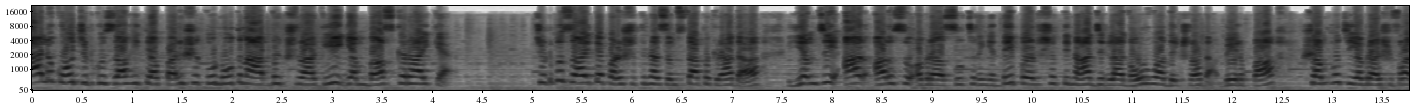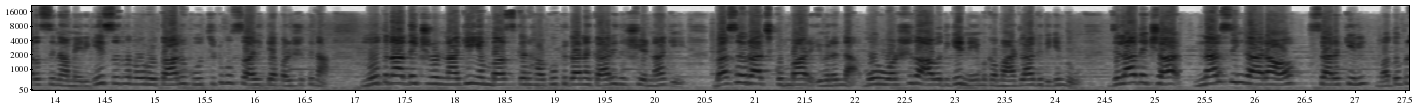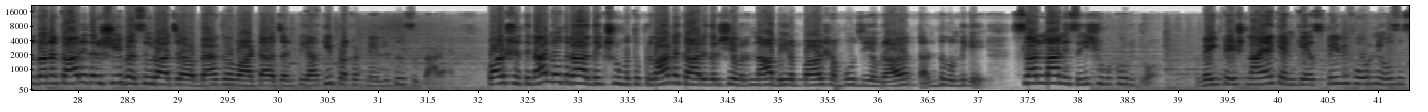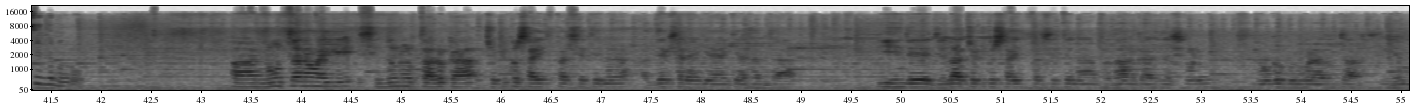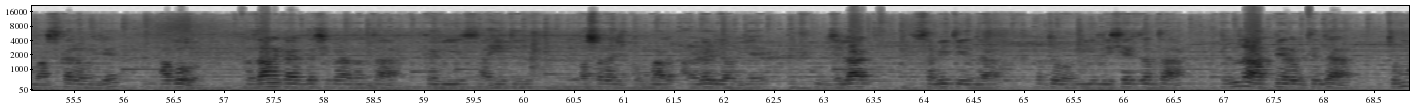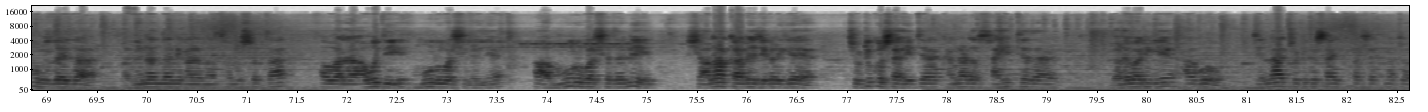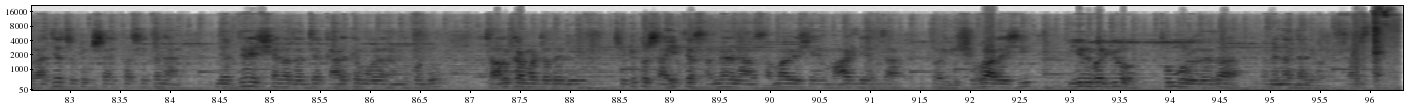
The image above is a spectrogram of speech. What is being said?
ತಾಲೂಕು ಚುಟುಕು ಸಾಹಿತ್ಯ ಪರಿಷತ್ತು ನೂತನ ಅಧ್ಯಕ್ಷರಾಗಿ ಎಂ ಭಾಸ್ಕರ್ ಆಯ್ಕೆ ಚುಟುಕು ಸಾಹಿತ್ಯ ಪರಿಷತ್ತಿನ ಸಂಸ್ಥಾಪಕರಾದ ಎಂಜಿಆರ್ ಅರಸು ಅವರ ಸೂಚನೆಯಂತೆ ಪರಿಷತ್ತಿನ ಜಿಲ್ಲಾ ಗೌರವಾಧ್ಯಕ್ಷರಾದ ಬೇರಪ್ಪ, ಶಂಭೋಜಿ ಅವರ ಶಿಫಾರಸ್ಸಿನ ಮೇರೆಗೆ ಸಿಂಧನೂರು ತಾಲೂಕು ಚುಟುಕು ಸಾಹಿತ್ಯ ಪರಿಷತ್ತಿನ ನೂತನ ಅಧ್ಯಕ್ಷರನ್ನಾಗಿ ಎಂ ಭಾಸ್ಕರ್ ಹಾಗೂ ಪ್ರಧಾನ ಕಾರ್ಯದರ್ಶಿಯನ್ನಾಗಿ ಬಸವರಾಜ್ ಕುಂಬಾರ್ ಇವರನ್ನ ಮೂರು ವರ್ಷದ ಅವಧಿಗೆ ನೇಮಕ ಮಾಡಲಾಗಿದೆ ಎಂದು ಜಿಲ್ಲಾಧ್ಯಕ್ಷ ನರಸಿಂಗರಾವ್, ಸರಕಿಲ್ ಮತ್ತು ಪ್ರಧಾನ ಕಾರ್ಯದರ್ಶಿ ಬಸವರಾಜ ಬ್ಯಾಗವಾಟ ಜಂಟಿಯಾಗಿ ಪ್ರಕಟಣೆಯಲ್ಲಿ ತಿಳಿಸಿದ್ದಾರೆ. ಪರಿಷತ್ತಿನ ನೂತನ ಅಧ್ಯಕ್ಷರು ಮತ್ತು ಪ್ರಧಾನ ಕಾರ್ಯದರ್ಶಿಯವರನ್ನ ಬೀರಪ್ಪ ಶಂಭೂಜಿ ಅವರ ತಂಡದೊಂದಿಗೆ ಸನ್ಮಾನಿಸಿ ಶುಭ ಕೋರಿದ್ರು. Venkatesh Nayak, NKS TV four news, Sindhanur. ನೂತನವಾಗಿ ಸಿಂಧನೂರು ತಾಲೂಕಾ ಚುಟುಕು ಸಾಹಿತ್ಯ ಪರಿಷತ್ತಿನ ಅಧ್ಯಕ್ಷರಾಗಿ ಆಯ್ಕೆಯಾದಂಥ ಈ ಹಿಂದೆ ಜಿಲ್ಲಾ ಚುಟುಕು ಸಾಹಿತ್ಯ ಪರಿಷತ್ತಿನ ಪ್ರಧಾನ ಕಾರ್ಯದರ್ಶಿಗಳು, ಯೋಗ ಗುರುಗಳಾದಂಥ ಶ್ರೀ ಎಂ ಭಾಸ್ಕರ್ ಅವರಿಗೆ ಹಾಗೂ ಪ್ರಧಾನ ಕಾರ್ಯದರ್ಶಿಗಳಾದಂಥ ಕವಿ, ಸಾಹಿತಿ ಬಸವರಾಜ್ ಕುಮಾರ್ ಅರಳಳ್ಳಿ ಅವರಿಗೆ ಜಿಲ್ಲಾ ಸಮಿತಿಯಿಂದ ಮತ್ತು ಇಲ್ಲಿ ಸೇರಿದಂಥ ಎಲ್ಲ ಆತ್ಮೀಯರ ವತಿಯಿಂದ ತುಂಬ ಹೃದಯದ ಅಭಿನಂದನೆಗಳನ್ನು ಸಲ್ಲಿಸುತ್ತಾ ಅವರ ಅವಧಿ ಮೂರು ವರ್ಷಗಳಿದೆ. ಆ ಮೂರು ವರ್ಷದಲ್ಲಿ ಶಾಲಾ ಕಾಲೇಜುಗಳಿಗೆ ಚುಟುಕು ಸಾಹಿತ್ಯ, ಕನ್ನಡ ಸಾಹಿತ್ಯದ ಬೆಳವಣಿಗೆ ಹಾಗೂ ಜಿಲ್ಲಾ ಚುಟುಕು ಸಾಹಿತ್ಯ ಪರಿಷತ್ ಮತ್ತು ರಾಜ್ಯ ಚುಟುಕು ಸಾಹಿತ್ಯ ಪರಿಷತ್ತಿನ ನಿರ್ದೇಶನದಂತೆ ಕಾರ್ಯಕ್ರಮಗಳನ್ನು ಹಮ್ಮಿಕೊಂಡು ತಾಲೂಕಾ ಮಟ್ಟದಲ್ಲಿ ಚುಟುಕು ಸಾಹಿತ್ಯ ಸಮ್ಮೇಳನ ಸಮಾವೇಶ ಮಾಡಲಿ ಅಂತ ಅವರಿಗೆ ಶುಭ ಹಾರೈಸಿ ಈವರೆಗೂ ತುಂಬ ಹೃದಯದ ಅಭಿನಂದನೆಗಳು. ನಮಸ್ಕಾರ.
